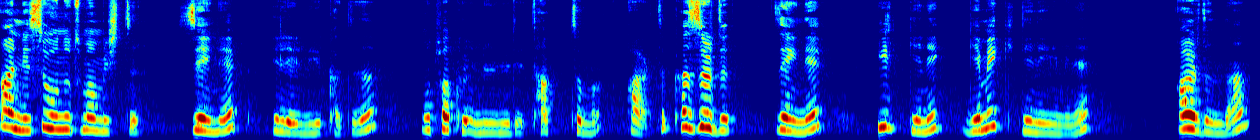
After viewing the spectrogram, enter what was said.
annesi unutmamıştı. Zeynep ellerini yıkadı, mutfak önlüğünü de taktı mı artık hazırdı. Zeynep ilk yemek, yemek deneyimine ardından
